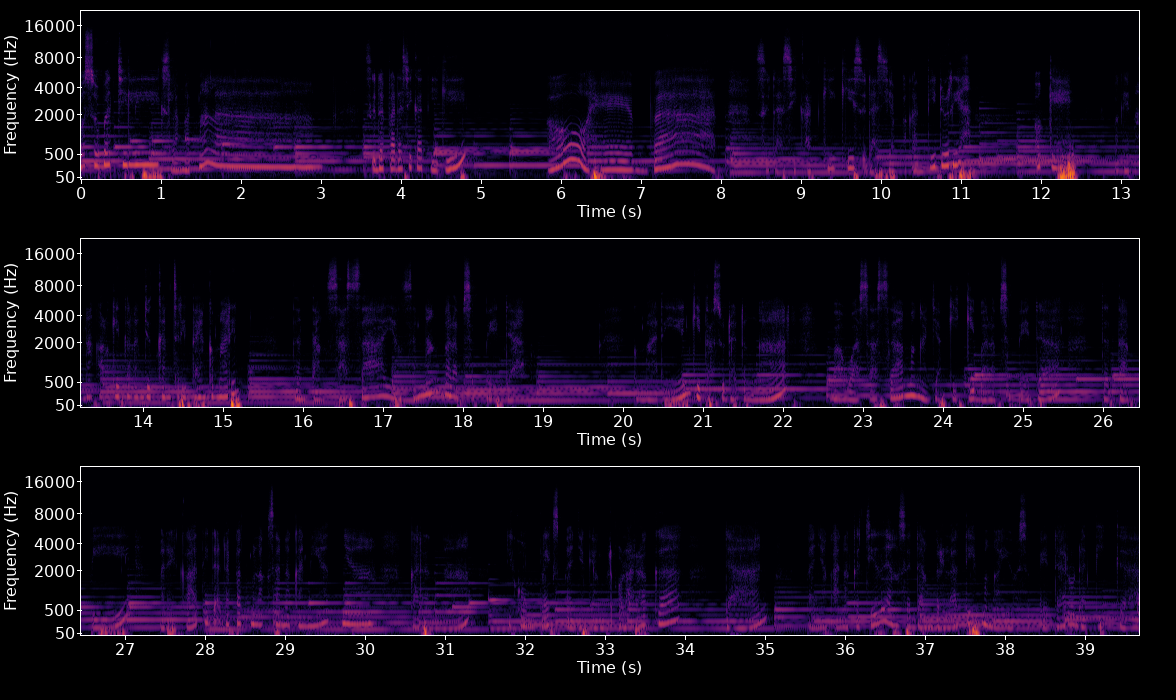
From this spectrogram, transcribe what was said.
Sobat Cilik, selamat malam. Sudah pada sikat gigi? Oh hebat, sudah sikat gigi, sudah siap akan tidur ya? Oke, bagaimana kalau kita lanjutkan cerita yang kemarin? Tentang Sasa yang senang balap sepeda. Kemarin kita sudah dengar bahwa Sasa mengajak Kiki balap sepeda, tetapi mereka tidak dapat melaksanakan karena di kompleks banyak yang berolahraga dan banyak anak kecil yang sedang berlatih mengayuh sepeda roda tiga.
